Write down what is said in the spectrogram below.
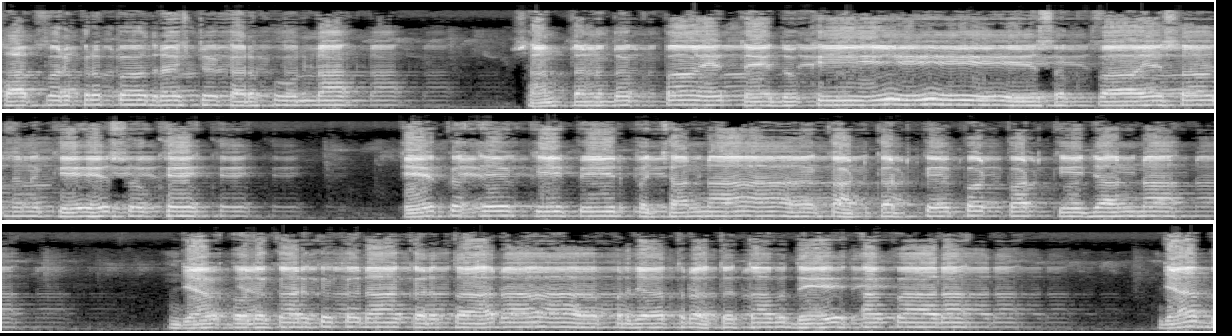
ਸਾਪਰ ਕਿਰਪਾ ਦ੍ਰਿਸ਼ਟ ਕਰ ਫੂਲਾ। ਸੰਤਨ ਦੁਖ ਪਾਏ ਤੇ ਦੁਖੀ, ਸੁਖ ਪਾਏ ਸਾਧਨ ਕੇ ਸੁਖੇ। ਇਕ ਇਕ ਕੀ ਪੀਰ ਪਛਾਨਾ, ਘਟ ਘਟ ਕੇ ਪਟ ਪਟ ਕੀ ਜਾਨਾ। ਜਬ ਉਦ ਕਰਕ ਕਰਾ ਕਰਤਾਰਾ, ਪ੍ਰਜਾ ਤਰਤ ਤਬ ਦੇ ਅਪਾਰਾ। ਜਬ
